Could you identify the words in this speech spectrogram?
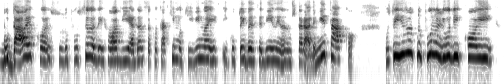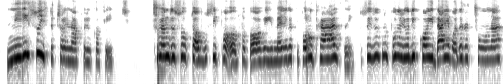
budale koje su dopustile da ih vodi jedan sa kakvim motivima i, i gutoj besedine i ne znam šta rade. Nije tako. Postoji izuzetno puno ljudi koji nisu istračali napolju kafiće. Čujem da su autobusi po, po, po ovi međugati poluprazni. Postoji izuzetno puno ljudi koji dalje vode računa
